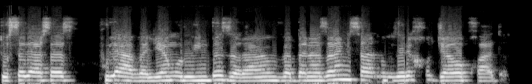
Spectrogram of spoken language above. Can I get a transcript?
دو سه درصد از پول اولیه‌مو رو این بذارم و به نظرم این سرمایه‌گذاری جواب خواهد داد.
